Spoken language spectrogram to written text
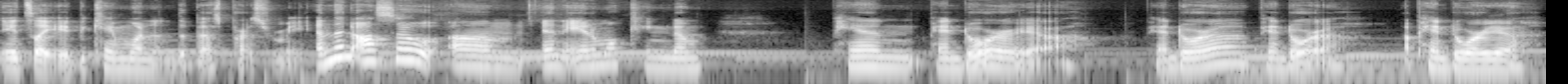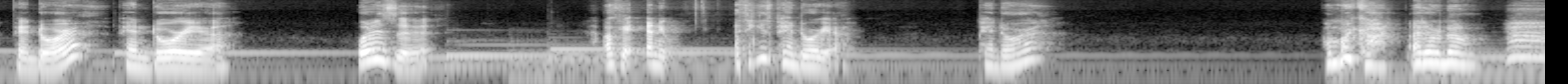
it's like it became one of the best parts for me. And then also, um, in Animal Kingdom, Pan Pandora, Pandora, Pandora, a Pandoria, Pandora, Pandoria. What is it? Okay, anyway, I think it's Pandoria. Pandora? Oh my god, I don't know.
